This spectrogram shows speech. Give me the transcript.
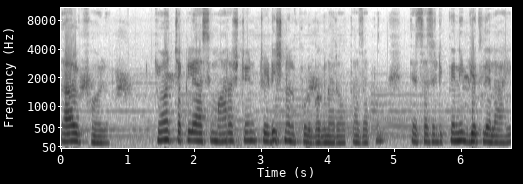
डाळफळ किंवा चकल्या असे महाराष्ट्रीयन ट्रेडिशनल फूड बघणार आहोत आज आपण. त्याच्यासाठी कणिक घेतलेला आहे.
